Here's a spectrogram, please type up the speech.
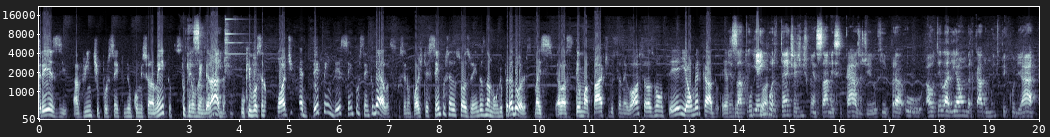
13 a 20% de um comissionamento, porque não vende nada. O que você não pode é depender 100% delas. Você não pode ter 100% das suas vendas na mão de operadoras, mas elas têm uma parte do seu negócio, elas vão ter e é o mercado. É assim Exato. e é importante a gente pensar nesse caso, Diego, que para a hotelaria é um mercado muito peculiar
